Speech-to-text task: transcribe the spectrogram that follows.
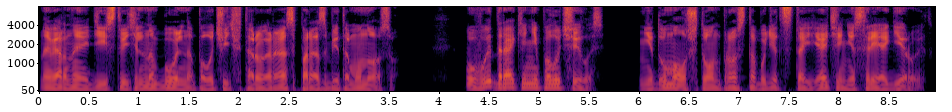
Наверное, действительно больно получить второй раз по разбитому носу. Увы, драки не получилось. Не думал, что он просто будет стоять и не среагирует.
